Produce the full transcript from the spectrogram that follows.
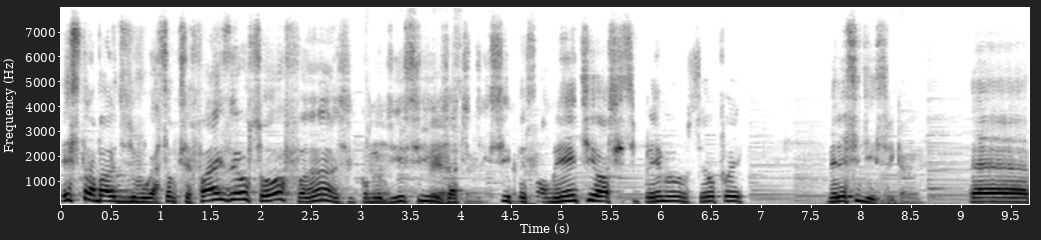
esse trabalho de divulgação que você faz, eu sou fã, como não, eu disse, já te disse é pessoalmente, eu acho que esse prêmio seu foi merecidíssimo. É,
